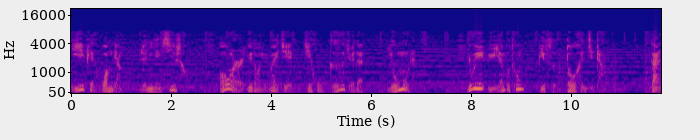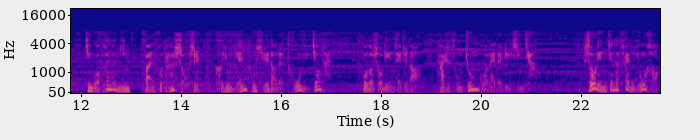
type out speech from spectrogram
一片荒凉，人烟稀少。偶尔遇到与外界几乎隔绝的游牧人，由于语言不通，彼此都很紧张。但经过潘德明反复打手势和用沿途学到的土语交谈，部落首领才知道他是从中国来的旅行家。首领见他态度友好、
